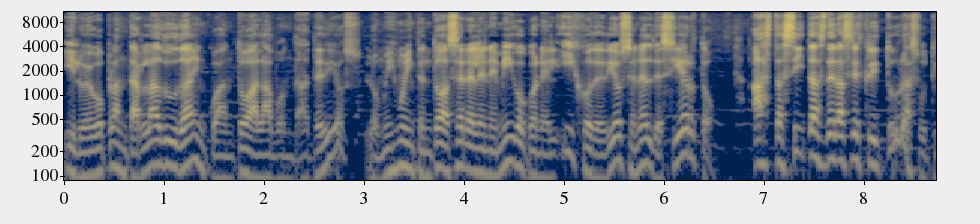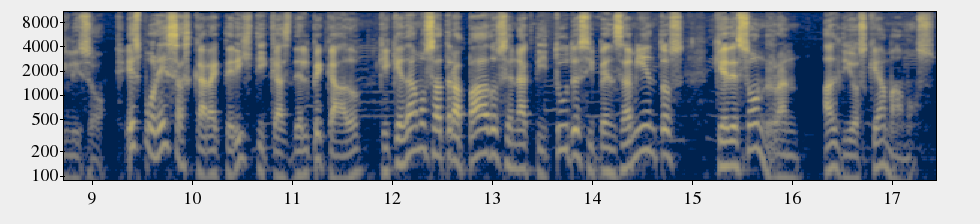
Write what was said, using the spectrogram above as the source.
y luego plantar la duda en cuanto a la bondad de Dios. Lo mismo intentó hacer el enemigo con el Hijo de Dios en el desierto. Hasta citas de las escrituras utilizó. Es por esas características del pecado que quedamos atrapados en actitudes y pensamientos que deshonran al Dios que amamos.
